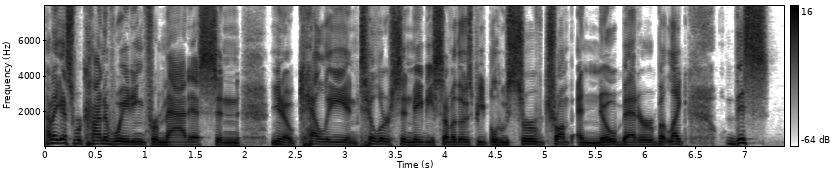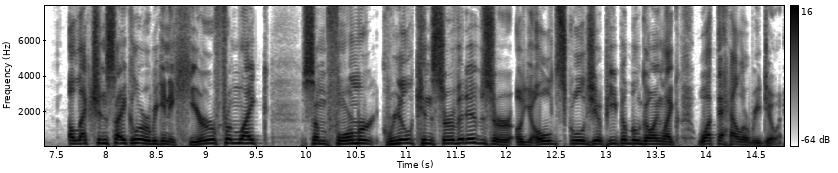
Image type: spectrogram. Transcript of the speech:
and I guess we're kind of waiting for Mattis and, you know, Kelly and Tillerson, maybe some of those people who served Trump and know better. But like this election cycle? Or are we going to hear from like some former real conservatives or old school GOP people going like, "What the hell are we doing?"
